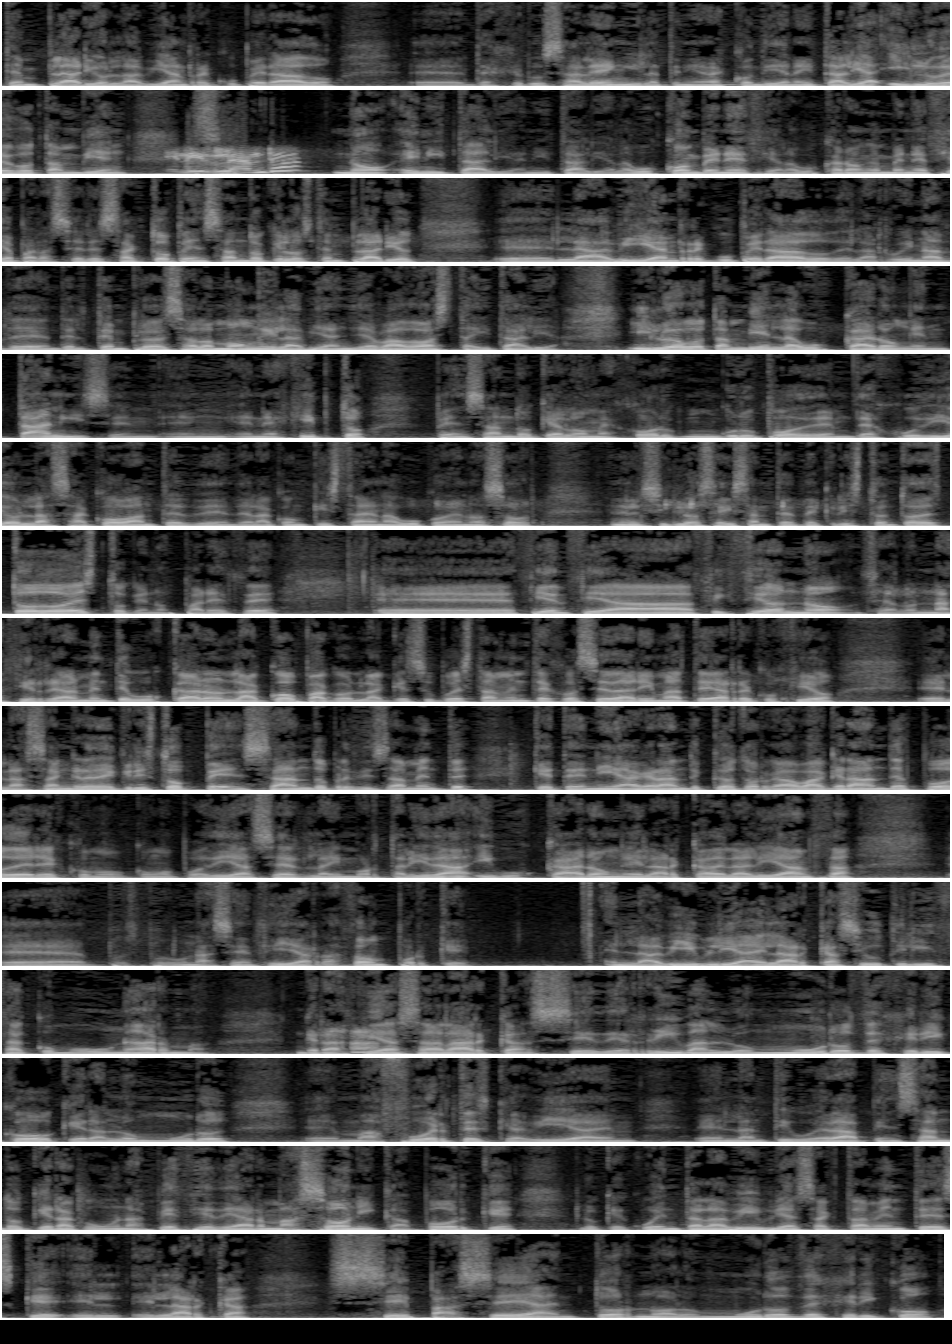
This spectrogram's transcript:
templarios la habían recuperado eh, de Jerusalén y la tenían escondida en Italia y luego también ¿En Irlanda? no, en Italia, en Italia. La buscó en Venecia, la buscaron en Venecia para ser exacto, pensando que los templarios eh, la habían recuperado de las ruinas de- del templo de Salomón y la habían llevado hasta Italia. Y luego también la buscaron en Tanis, en, en- en Egipto, pensando que a lo mejor un grupo de, de judíos la sacó antes de, de la conquista de Nabucodonosor, en el siglo VI antes de Cristo. Entonces, todo esto que nos parece eh, ciencia ficción, no. O sea, los nazis realmente buscaron la copa con la que supuestamente José de Arimatea recogió eh, la sangre de Cristo, pensando precisamente que tenía grande, que otorgaba grandes poderes como, como podía ser la inmortalidad, y buscaron el arca de la alianza, eh, pues por una sencilla razón, porque en la Biblia el arca se utiliza como un arma. Gracias al arca se derriban los muros de Jericó, que eran los muros eh, más fuertes que había en, en la antigüedad, pensando que era como una especie de arma sónica, porque lo que cuenta la Biblia exactamente es que el, el arca se pasea en torno a los muros de Jericó,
